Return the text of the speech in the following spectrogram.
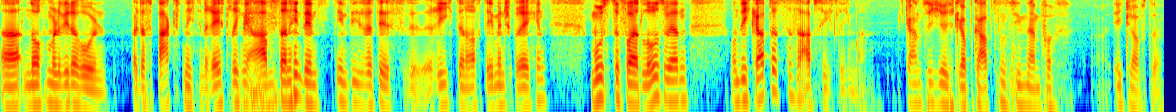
äh, nochmal wiederholen. Weil das packst nicht den restlichen Abend dann in dem, in dieses, du, das riecht dann auch dementsprechend, muss sofort loswerden. Und ich glaube, dass das absichtlich machen. Ganz sicher, ich glaube, Katzen sind einfach ekelhafte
